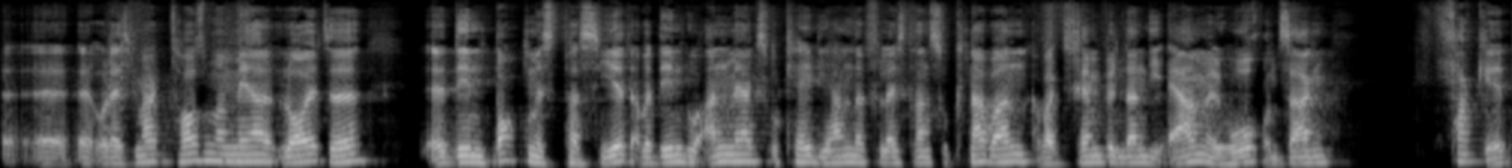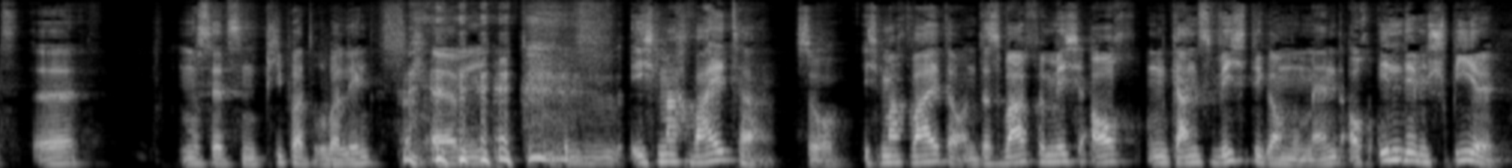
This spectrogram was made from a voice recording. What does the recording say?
äh, äh, oder ich mag tausendmal mehr Leute, äh, denen Bockmist passiert, aber denen du anmerkst, okay, die haben da vielleicht dran zu knabbern, aber krempeln dann die Ärmel hoch und sagen, fuck it, äh, muss jetzt einen Pieper drüberlegen. ähm, ich mach weiter, so, ich mach weiter und das war für mich auch ein ganz wichtiger Moment, auch in dem Spiel,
